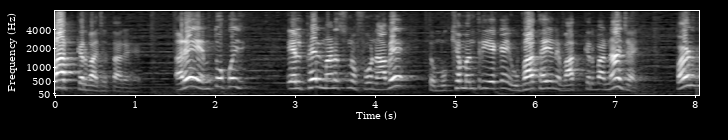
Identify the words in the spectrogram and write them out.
વાત કરવા જતા રહે. અરે, એમ તો કોઈ એલફેલ માણસનો ફોન આવે તો મુખ્યમંત્રી એ કંઈ ઊભા થઈ અને વાત કરવા ના જાય. પણ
